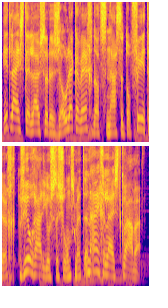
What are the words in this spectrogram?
Hitlijsten luisterden zo lekker weg dat naast de top 40 veel radiostations met een eigen lijst kwamen.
